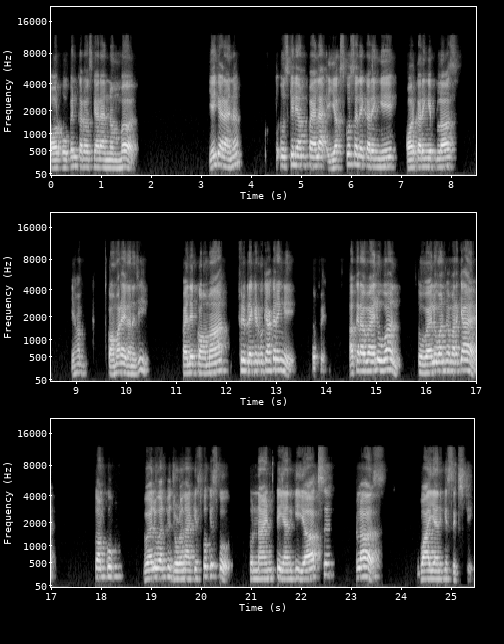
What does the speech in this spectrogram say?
और ओपन कर कह रहा है? नंबर यही कह रहा है ना? तो उसके लिए हम पहला यक्स को सेलेक्ट करेंगे और करेंगे प्लस यहाँ कॉमा रहेगा ना जी? पहले कॉमा फिर ब्रैकेट को क्या करेंगे? ओपन अब कह रहा है वैल्यू वन तो वैल्यू वन पे हमारा क्या है? तो हमको वैल्यू वन पे जोड़ना है किसको किसको? तो नाइनटी यानी कि यक्स प्लस वाई यानी कि सिक्सटी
